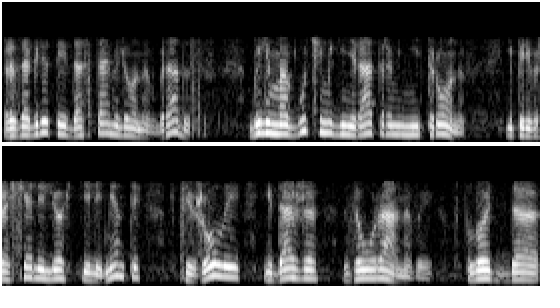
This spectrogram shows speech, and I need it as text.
разогретые до 100 миллионов градусов, были могучими генераторами нейтронов и превращали легкие элементы в тяжелые и даже заурановые, вплоть до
